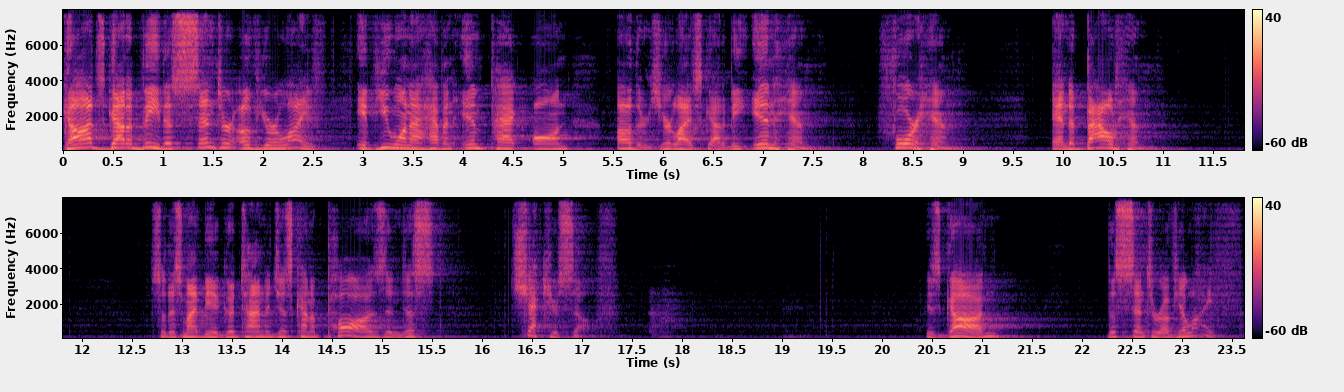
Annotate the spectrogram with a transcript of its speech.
God's got to be the center of your life if you want to have an impact on others. Your life's got to be in Him, for Him, and about Him. So, this might be a good time to just kind of pause and just check yourself. Is God the center of your life?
